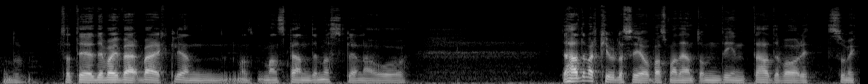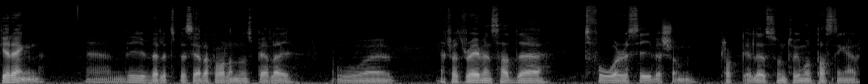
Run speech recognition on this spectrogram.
Då, så det, det var ju ver verkligen, man, man spände musklerna och det hade varit kul att se vad som hade hänt om det inte hade varit så mycket regn. Eh, Det är ju väldigt speciella förhållanden att spela i. Och eh, jag tror att Ravens hade två receivers som, plock, eller som tog emot passningar.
